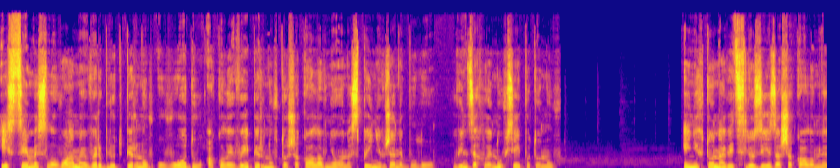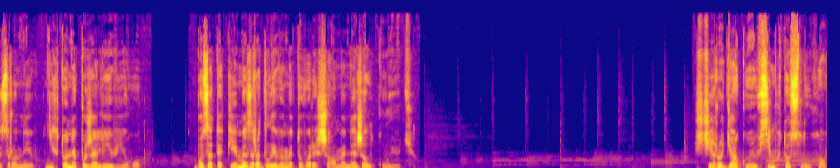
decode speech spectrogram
І з цими словами верблюд пірнув у воду, а коли випірнув, то шакала в нього на спині вже не було. Він захлинувся і потонув. І ніхто навіть сльози за шакалом не зронив, ніхто не пожалів його, бо за такими зрадливими товаришами не жалкують. Щиро дякую всім, хто слухав.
